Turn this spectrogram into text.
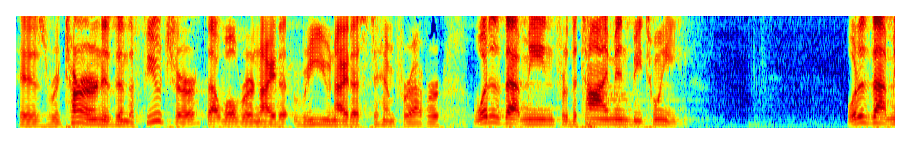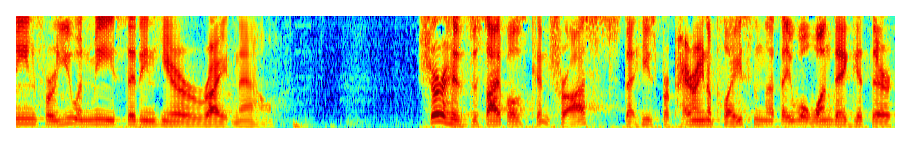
His return is in the future that will reunite, us to Him forever. What does that mean for the time in between? What does that mean for you and me sitting here right now? Sure, his disciples can trust that he's preparing a place and that they will one day get there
